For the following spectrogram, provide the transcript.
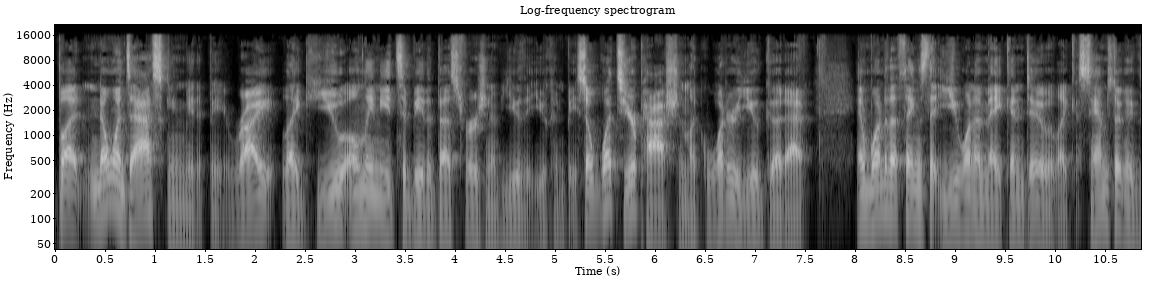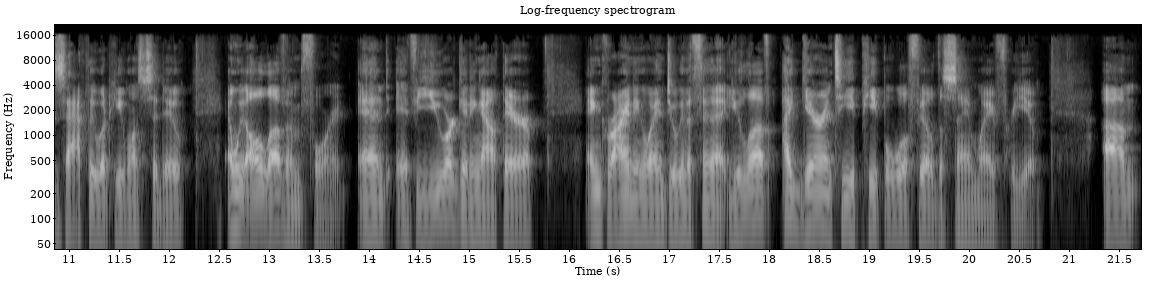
But no one's asking me to be, right? Like you only need to be the best version of you that you can be. So what's your passion? Like what are you good at? And one of the things that you want to make and do, like Sam's doing exactly what he wants to do, and we all love him for it. And if you are getting out there and grinding away and doing the thing that you love, I guarantee people will feel the same way for you. Um,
